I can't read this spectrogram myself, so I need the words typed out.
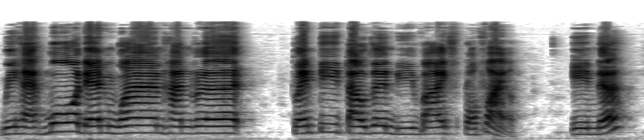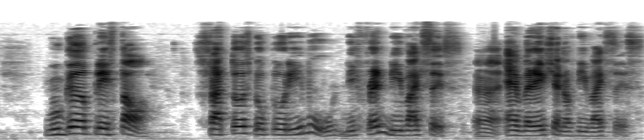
we have more than 120,000 device profile in the Google Play Store. 120,000 different devices uh, and variation of devices.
